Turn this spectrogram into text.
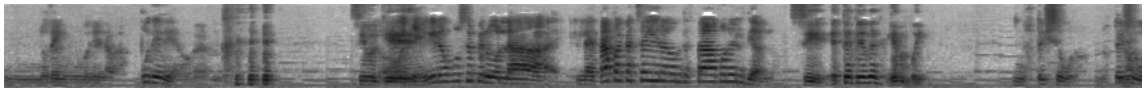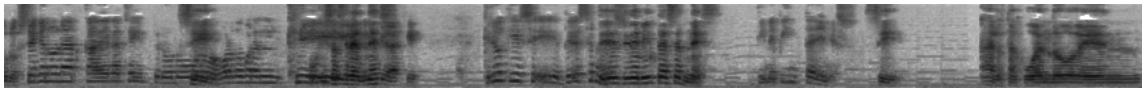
No tengo ni la más puta idea, weón. Sí, Oye, porque llegué y lo puse, pero la, la etapa, ¿cachai? Era donde estaba con el diablo. sí, este creo que es Game Boy. No estoy seguro, no estoy No. seguro. Sé que no era arcade, ¿cachai? Pero no, Sí. no me acuerdo para el que... O quizás era el el NES. Creo que ese, debe ser Tiene, NES. tiene pinta de ser NES. Tiene pinta de NES. Sí. Ah, lo están jugando en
